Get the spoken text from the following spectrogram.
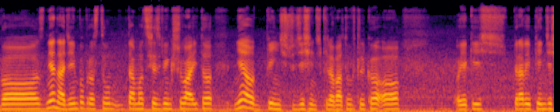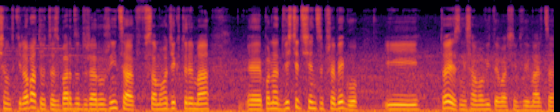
bo z dnia na dzień po prostu ta moc się zwiększyła i to nie o 5 czy 10 kW, tylko o, o jakieś prawie 50 kW. To jest bardzo duża różnica w samochodzie, który ma e, ponad 200 tysięcy przebiegu i to jest niesamowite właśnie w tej marce.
